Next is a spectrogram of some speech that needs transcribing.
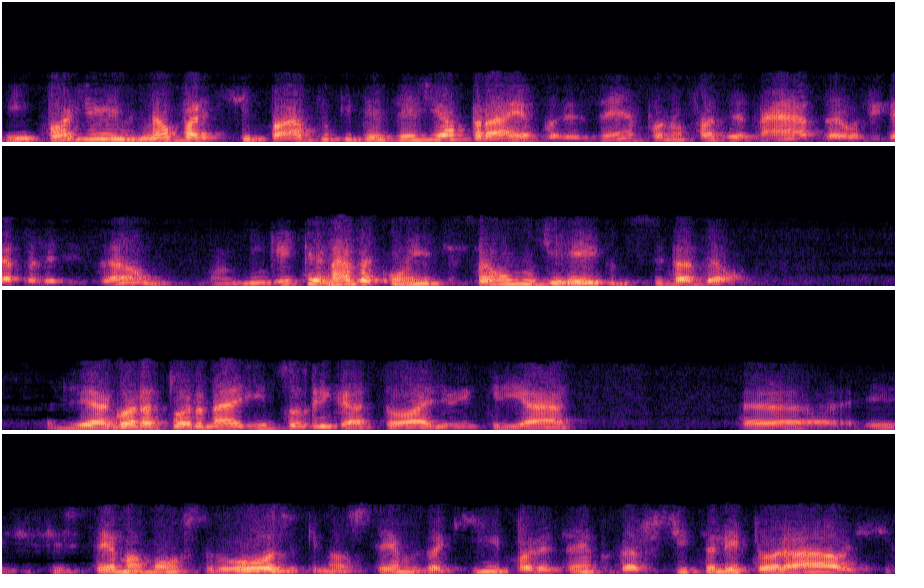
E pode não participar porque deseja ir à praia, por exemplo, não fazer nada, ou ligar televisão. Ninguém tem nada com isso. Isso é um direito do cidadão. Agora, tornar isso obrigatório e criar uh, esse sistema monstruoso que nós temos aqui, por exemplo, da justiça eleitoral, esse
